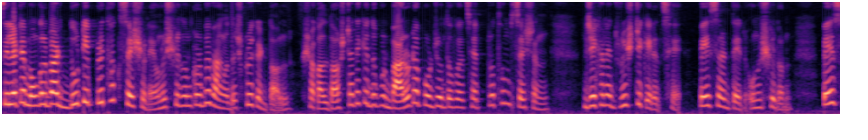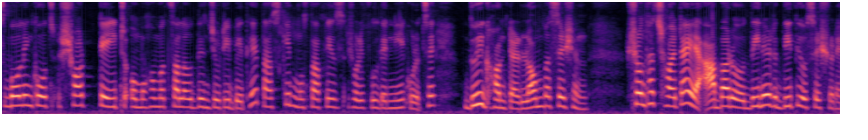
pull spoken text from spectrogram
সিলেটে মঙ্গলবার দুটি পৃথক সেশনে অনুশীলন করবে বাংলাদেশ ক্রিকেট দল। সকাল দশটা থেকে দুপুর বারোটা পর্যন্ত হয়েছে প্রথম সেশন, যেখানে দৃষ্টি কেড়েছে পেসারদের অনুশীলন। পেস বোলিং কোচ শর্ট টেইট ও মোহাম্মদ সালাউদ্দিন জুটি বেঁধে তাসকিন মুস্তাফিজ শরীফুলদের নিয়ে করেছে দুই ঘণ্টার লম্বা সেশন। সন্ধ্যা ছয়টায় আবারও দিনের দ্বিতীয় সেশনে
